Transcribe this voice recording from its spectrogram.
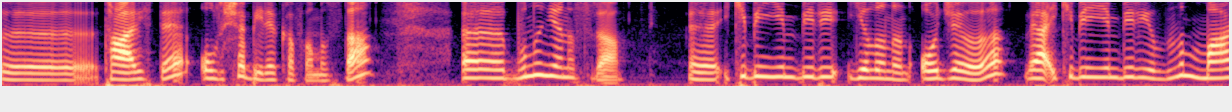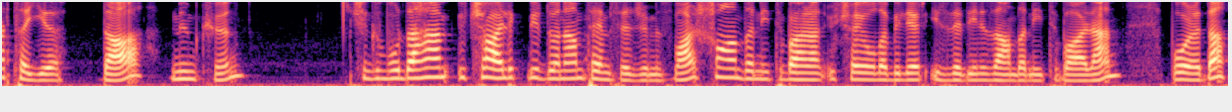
e, tarihte oluşabilir kafamızda. E, bunun yanı sıra e, 2021 yılının Ocağı veya 2021 yılının Mart ayı da mümkün. Çünkü burada hem 3 aylık bir dönem temsilcimiz var. Şu andan itibaren 3 ay olabilir izlediğiniz andan itibaren. Bu arada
